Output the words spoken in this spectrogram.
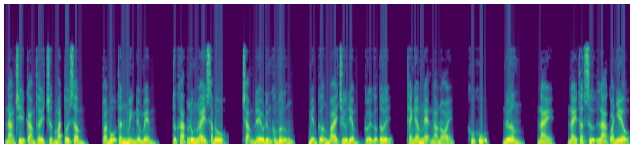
Nàng chỉ cảm thấy trước mắt tối sầm, toàn bộ thân mình đều mềm, tức khắc lung lay sắp đổ, chạm đều đứng không vững, miễn cưỡng bài trừ điểm cười gượng tới, thanh âm nghẹn ngào nói, khụ khụ, nương, này, này thật sự là quá nhiều,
